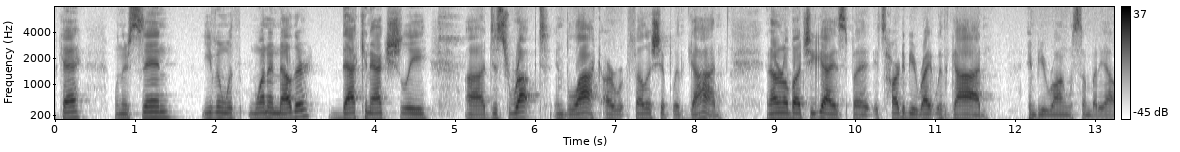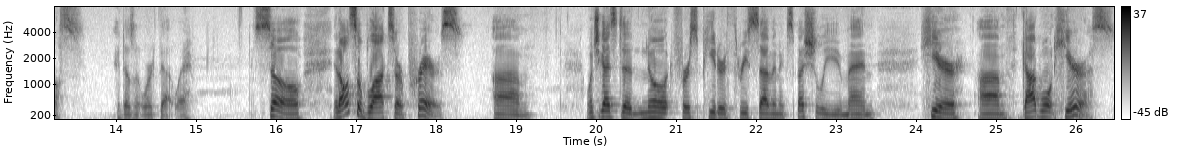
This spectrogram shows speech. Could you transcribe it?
okay, when there's sin, even with one another, that can actually uh, disrupt and block our fellowship with God. And I don't know about you guys, but it's hard to be right with God and be wrong with somebody else. It doesn't work that way. So it also blocks our prayers. Um, I want you guys to note 1 Peter 3 7, especially you men here. Um, God won't hear us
